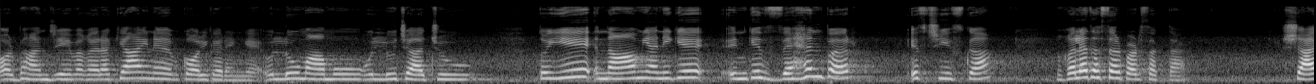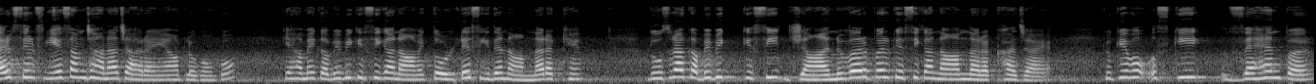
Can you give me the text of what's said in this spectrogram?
और भांजे वगैरह क्या इन्हें कॉल करेंगे? उल्लू मामू, उल्लू चाचू। तो ये नाम यानी कि इनके जहन पर इस चीज़ का गलत असर पड़ सकता है। शायर सिर्फ़ ये समझाना चाह रहे हैं आप लोगों को कि हमें कभी भी किसी का नाम, एक तो उल्टे सीधे नाम ना रखें। दूसरा, कभी भी किसी जानवर पर किसी का नाम ना रखा जाए, क्योंकि वो उसकी जहन पर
